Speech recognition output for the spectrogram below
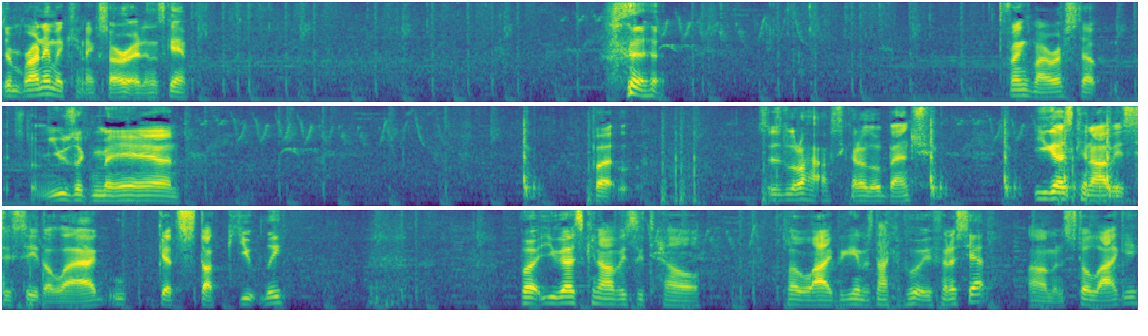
The running mechanics are right in this game. Things my wrist up. It's the music man. But this is a little house. You got a little bench. You guys can obviously see the lag gets stuck cutely. But you guys can obviously tell the lag. The game is not completely finished yet. Um, and it's still laggy.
